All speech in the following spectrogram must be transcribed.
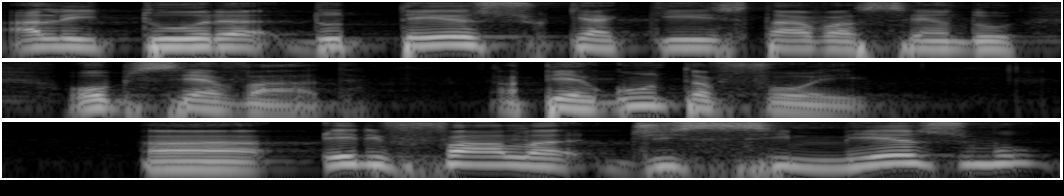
a leitura do texto que aqui estava sendo observada. A pergunta foi: ah, ele fala de si mesmo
